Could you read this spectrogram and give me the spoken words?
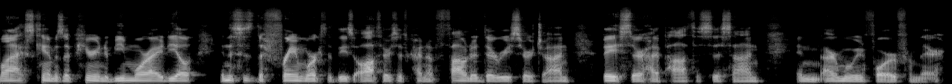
Meloxicam is appearing to be more ideal, and this is the framework that these authors have kind of founded their research on, based their hypothesis on, and are moving forward from there.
